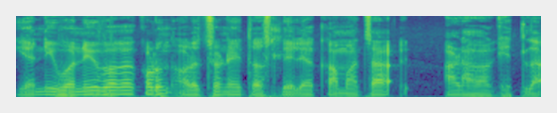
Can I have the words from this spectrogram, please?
यांनी वनविभागाकडून अडचण येत असलेल्या कामाचा आढावा घेतला.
